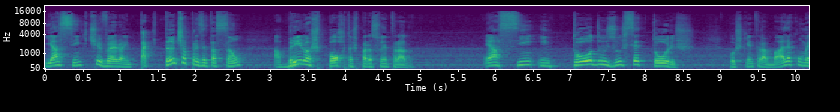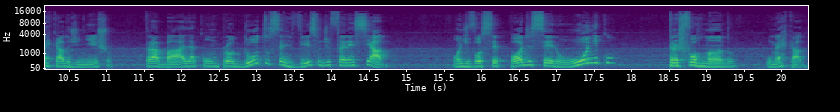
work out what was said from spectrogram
E assim que tiveram a impactante apresentação, abriram as portas para sua entrada. É assim em todos os setores, pois quem trabalha com o mercado de nicho trabalha com um produto serviço diferenciado, onde você pode ser o único transformando o mercado.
